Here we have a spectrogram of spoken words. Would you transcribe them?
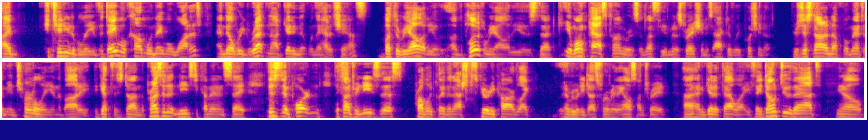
I continue to believe the day will come when they will want it and they'll regret not getting it when they had a chance. But the reality of uh, the political reality is that it won't pass Congress unless the administration is actively pushing it. There's just not enough momentum internally in the body to get this done. The president needs to come in and say, this is important. The country needs this. Probably play the national security card like everybody does for everything else on trade uh, and get it that way. If they don't do that, you know,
